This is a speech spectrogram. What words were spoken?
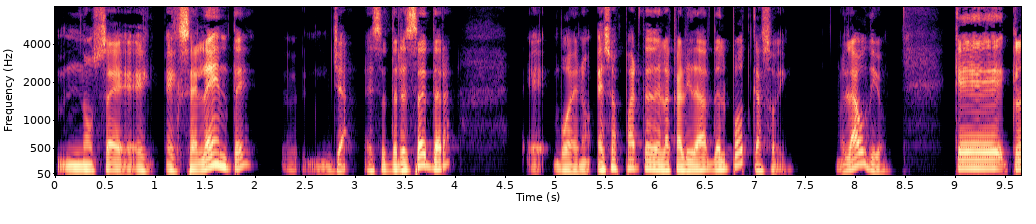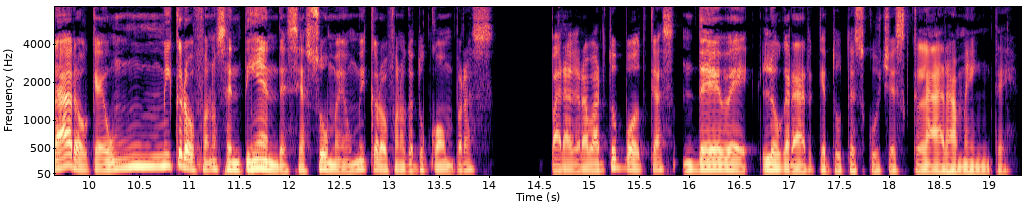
no sé, e, excelente, ya, etcétera, etcétera. Eh, bueno, eso es parte de la calidad del podcast hoy, el audio. Que claro, que un micrófono se entiende, se asume, un micrófono que tú compras para grabar tu podcast debe lograr que tú te escuches claramente.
